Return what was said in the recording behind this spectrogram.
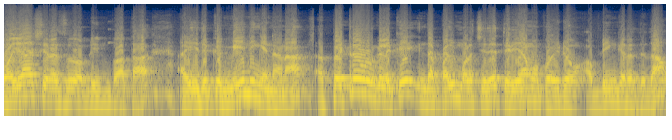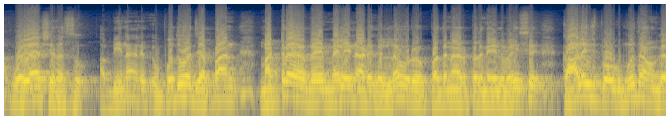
ஒயாஷிரசு அப்படின்னு பார்த்தா இதுக்கு மீனிங் என்னன்னா பெற்றோர்களுக்கு இந்த பல் முளைச்சதே தெரியாம போயிடும் அப்படிங்கிறது தான் ஒயாஷிரசு அப்படின்னா பொதுவாக ஜப்பான் மற்ற வே- மேலை நாடுகளில் ஒரு பதினாறு பதினேழு வயசு காலேஜ் போகும்போது அவங்க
